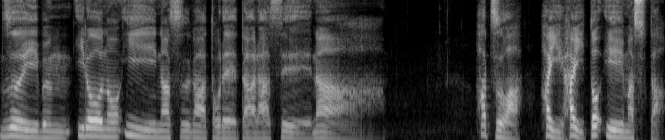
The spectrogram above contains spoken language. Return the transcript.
ずいぶん色のいいナスが取れたらしいな。初は、はいはいと言いました。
